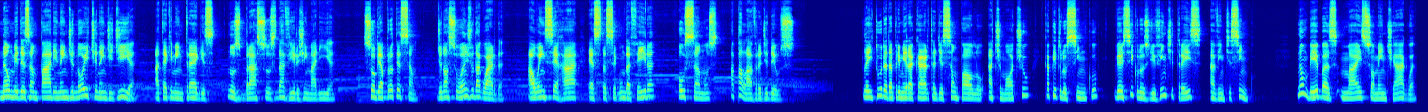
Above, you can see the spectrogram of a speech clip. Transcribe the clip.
não me desampare nem de noite nem de dia, até que me entregues nos braços da Virgem Maria. Sob a proteção de nosso anjo da guarda, ao encerrar esta segunda-feira, ouçamos a palavra de Deus. Leitura da primeira carta de São Paulo a Timóteo, capítulo 5, versículos de 23 a 25. Não bebas mais somente água,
